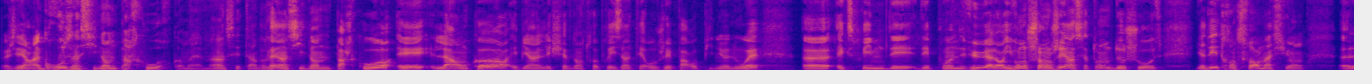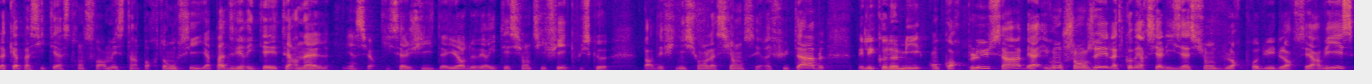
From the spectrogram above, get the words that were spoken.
bah, dire, un gros incident de parcours quand même. Hein. C'est un vrai incident de parcours. Et là encore, eh bien, les chefs d'entreprise interrogés par Opinionway euh, expriment des, des, points de vue. Alors, ils vont changer un certain nombre de choses. Il y a des transformations. Euh, la capacité à se transformer, c'est important aussi. Il n'y a pas de vérité éternelle. Bien sûr. Qu'il s'agit d'ailleurs de vérité scientifique, puisque par définition, la science est réfutable, mais l'économie encore plus. Hein. Bien, ils vont changer la commercialisation de leurs produits, de leurs services.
